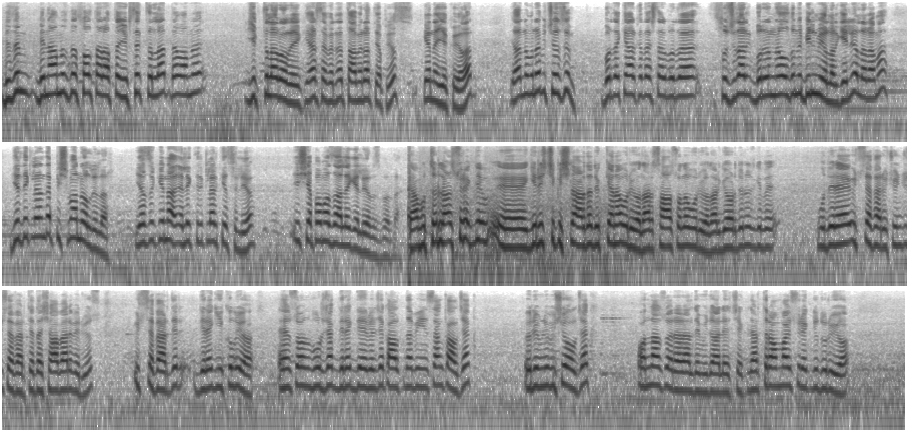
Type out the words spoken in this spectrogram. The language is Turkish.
Bizim binamızda sol tarafta yüksek tırlar devamlı yıktılar orayı. Her seferinde tamirat yapıyoruz. Gene yıkıyorlar. Yani buna bir çözüm. Buradaki arkadaşlar burada sucular buranın ne olduğunu bilmiyorlar. Geliyorlar ama girdiklerinde pişman oluyorlar. Yazık günah elektrikler kesiliyor. İş yapamaz hale geliyoruz burada. Ya bu tırlar sürekli e, giriş çıkışlarda dükkana vuruyorlar, sağa sola vuruyorlar. Gördüğünüz gibi bu direğe 3 sefer, 3. sefer TEDAŞ'a haber veriyoruz. 3 seferdir direk yıkılıyor. En son vuracak, direk devrilecek, altında bir insan kalacak. Ölümlü bir şey olacak. Ondan sonra herhalde müdahale edecekler. Tramvay sürekli duruyor.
